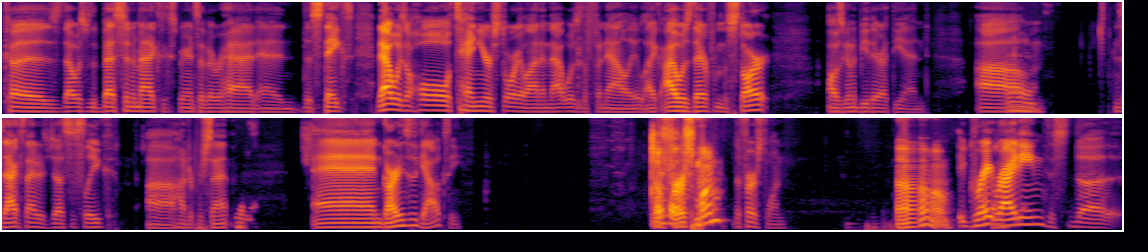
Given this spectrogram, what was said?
because that was the best cinematic experience I've ever had, and the stakes. That was a whole ten year storyline, and that was the finale. Like I was there from the start. I was gonna be there at the end. Um, Zack Snyder's Justice League, uh, hundred percent, Yeah. and Guardians of the Galaxy, The Okay. first one? the first one. Oh. great writing. The the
